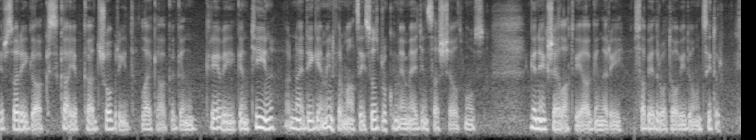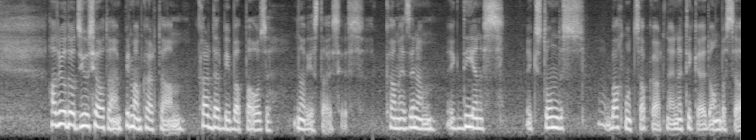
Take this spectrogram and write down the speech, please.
ir svarīgāks kā jebkad šobrīd, laikā, kad gan Krievija, gan Ķīna ar naidīgiem informācijas uzbrukumiem mēģina sašķelt mūsu gan iekšējā Latvijā, gan arī sabiedroto vidū un citur. Atbildot jūsu jautājumu, pirmkārt, kārdarbībā pauze nav iestājusies. Kā mēs zinām, ikdienas, ik stundas Bahmutas apkārtnē, ne tikai Donbassā,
